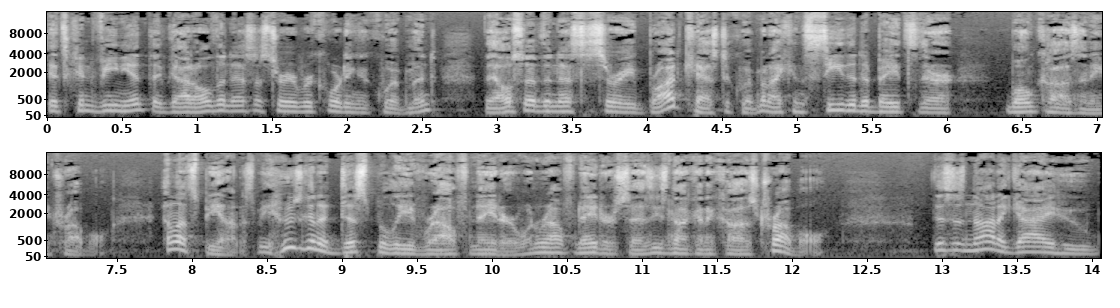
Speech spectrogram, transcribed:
It's convenient. They've got all the necessary recording equipment. They also have the necessary broadcast equipment. I can see the debates there, won't cause any trouble. And let's be honest, I mean, who's going to disbelieve Ralph Nader when Ralph Nader says he's not going to cause trouble? This is not a guy who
